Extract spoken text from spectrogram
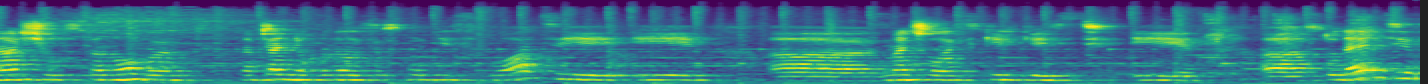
наші установи навчання опинилися в складній ситуації і е, зменшилась кількість і е, студентів.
